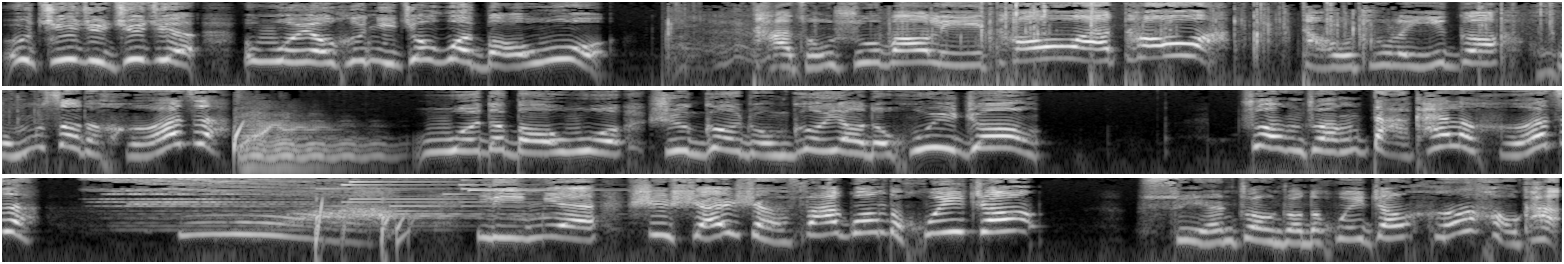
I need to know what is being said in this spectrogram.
呃，琪琪，琪琪，我要和你交换宝物。他从书包里掏啊掏啊，掏出了一个红色的盒子。我的宝物是各种各样的徽章。壮壮打开了盒子，哇，里面是闪闪发光的徽章。虽然壮壮的徽章很好看，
